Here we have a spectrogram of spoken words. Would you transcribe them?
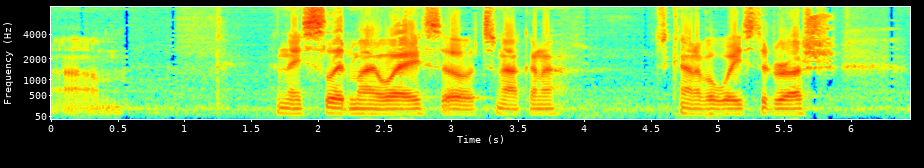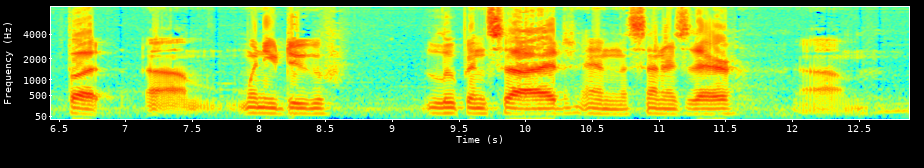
um, and they slid my way, so it's not gonna. It's kind of a wasted rush, but um, when you do loop inside and the center's there, um,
